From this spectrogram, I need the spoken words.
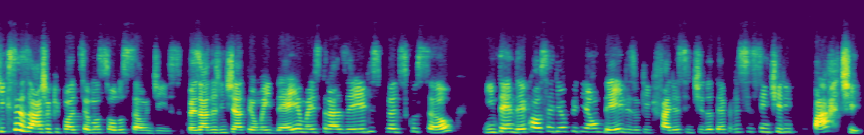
que, que, vocês acham que pode ser uma solução disso? Apesar da gente já ter uma ideia, mas trazer eles para discussão, entender qual seria a opinião deles, o que, que faria sentido até para eles se sentirem parte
